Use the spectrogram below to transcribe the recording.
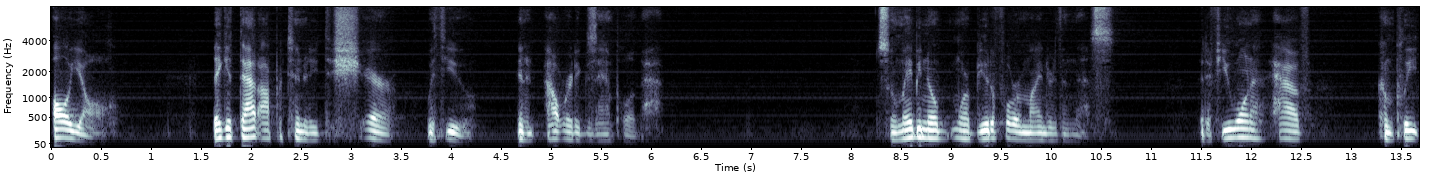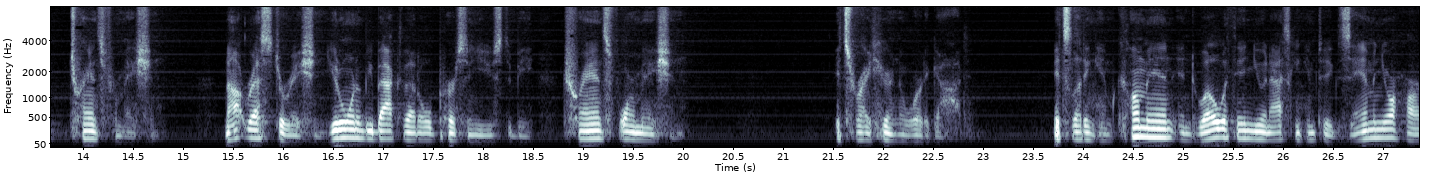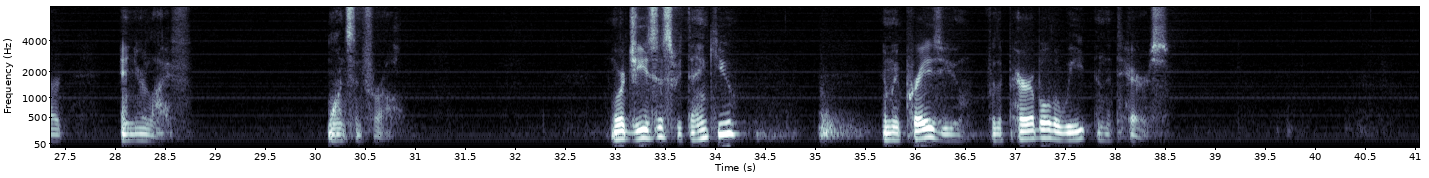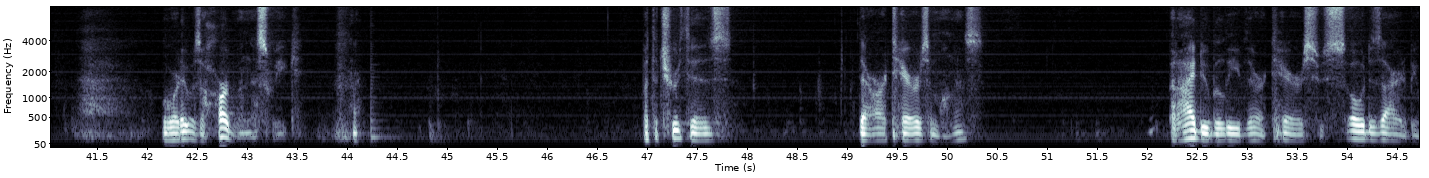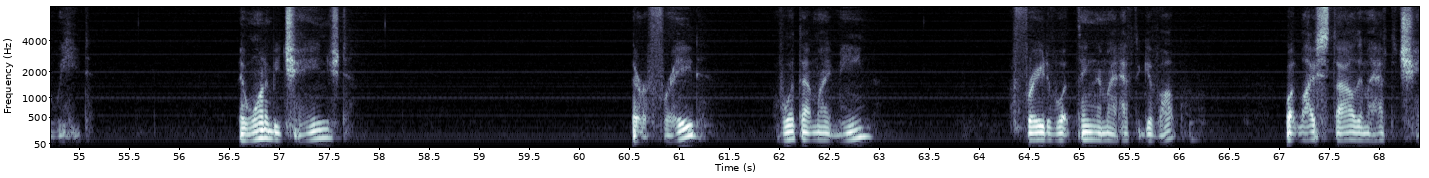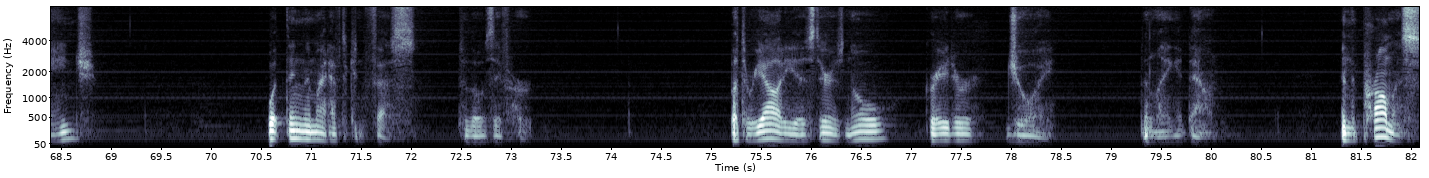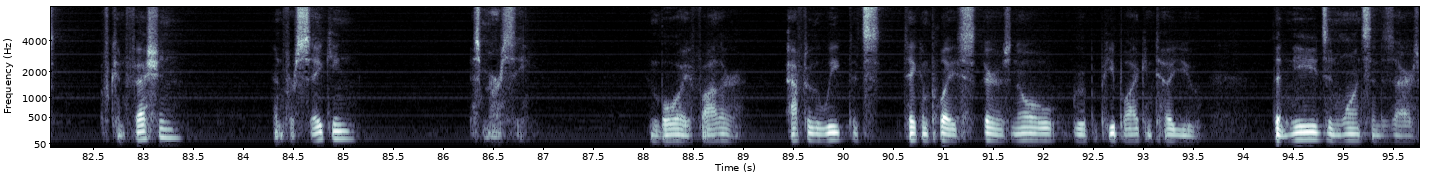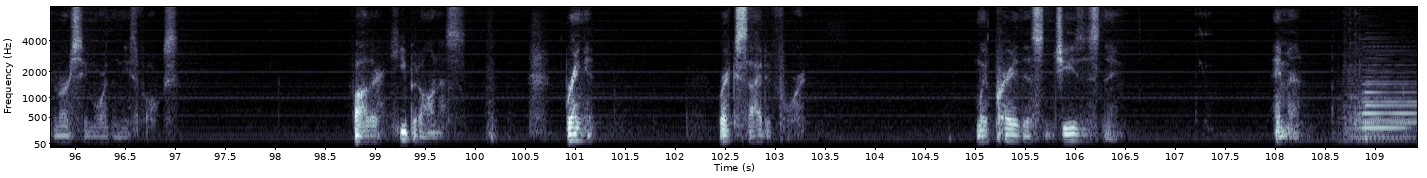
All y'all. They get that opportunity to share with you in an outward example of that. So, maybe no more beautiful reminder than this that if you want to have complete transformation, not restoration, you don't want to be back to that old person you used to be, transformation, it's right here in the Word of God. It's letting Him come in and dwell within you and asking Him to examine your heart and your life once and for all. Lord Jesus, we thank you and we praise you for the parable of the wheat and the tares. Lord, it was a hard one this week. but the truth is, there are tares among us. But I do believe there are tares who so desire to be wheat. They want to be changed. They're afraid of what that might mean, afraid of what thing they might have to give up, what lifestyle they might have to change, what thing they might have to confess to those they've hurt. But the reality is, there is no greater joy than laying it down. And the promise of confession and forsaking is mercy. And boy, Father, after the week that's taken place, there is no group of people I can tell you that needs and wants and desires mercy more than these folks. Father, heap it on us. Bring it. We're excited for it. And we pray this in Jesus' name. Amen.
